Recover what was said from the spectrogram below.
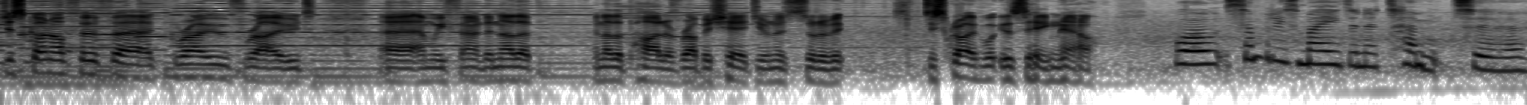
Just gone off of uh, Grove Road, uh, and we found another another pile of rubbish here. Do you want to sort of describe what you're seeing now? Well, somebody's made an attempt to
